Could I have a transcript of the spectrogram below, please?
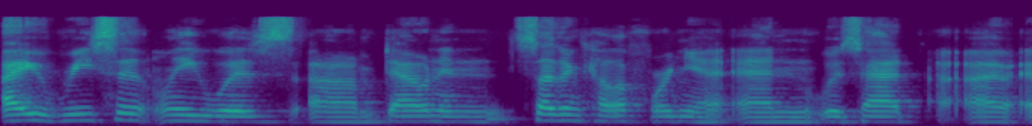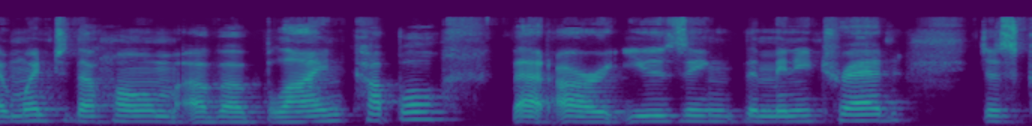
I recently was um, down in Southern California and was at uh, and went to the home of a blind couple that are using the mini tread just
